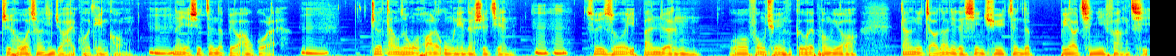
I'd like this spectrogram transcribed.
之后，我相信就海阔天空。嗯，那也是真的被我熬过来啊。嗯。这当中我花了五年的时间，嗯哼，所以说一般人，我奉劝各位朋友，当你找到你的兴趣，真的不要轻易放弃，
